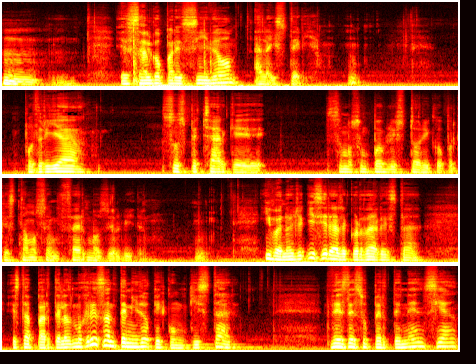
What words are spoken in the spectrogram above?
Mm. Es algo parecido a la histeria. Podría sospechar que somos un pueblo histórico porque estamos enfermos de olvido. Y bueno, yo quisiera recordar esta, esta parte. Las mujeres han tenido que conquistar desde su pertenencia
